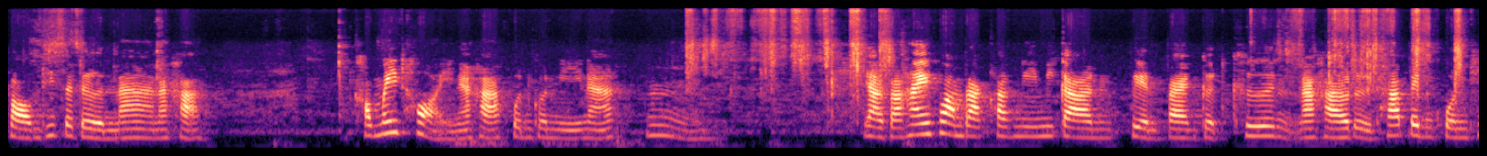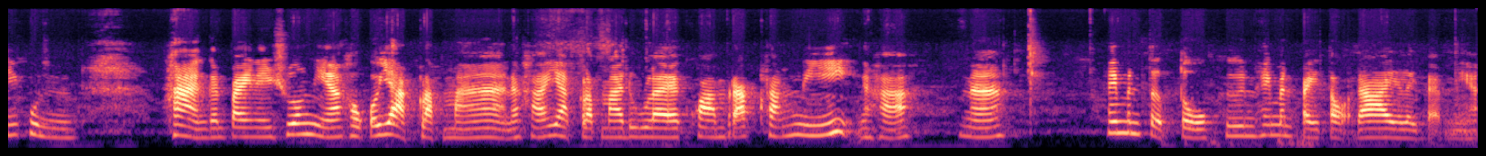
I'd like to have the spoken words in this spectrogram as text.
พร้อมที่จะเดินหน้านะคะ เขาไม่ถอยนะคะ คนคนนี้นะ อืมอยากจะให้ความรักครั้งนี้มีการเปลี่ยนแปลงเกิดขึ้นนะคะ หรือถ้าเป็นคนที่คุณ ห่างกันไปในช่วงนี้เขาก็อยากกลับมานะคะ อยากกลับมาดูแลความรักครั้งนี้นะคะนะ ให้มันเติบโตขึ้นให้มันไปต่อได้อะไรแบบนี้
